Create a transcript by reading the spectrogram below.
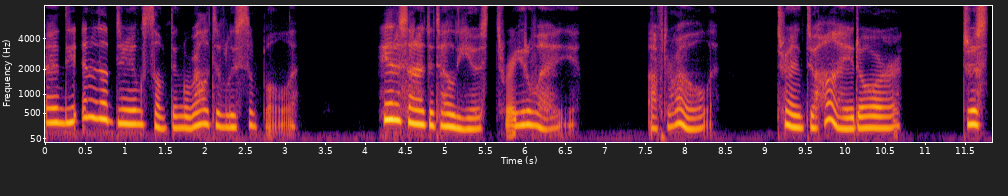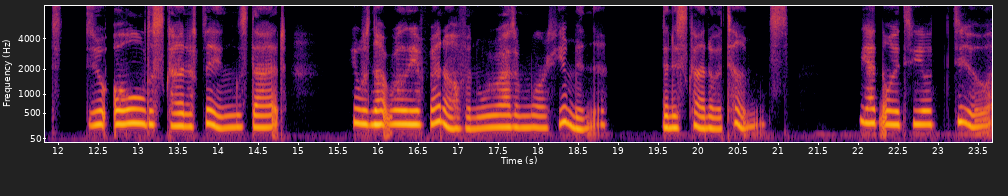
and he ended up doing something relatively simple. He decided to tell you straight away. After all, trying to hide or just do all this kind of things that he was not really a fan of and were rather more human than his kind of attempts. He had no idea what to do,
